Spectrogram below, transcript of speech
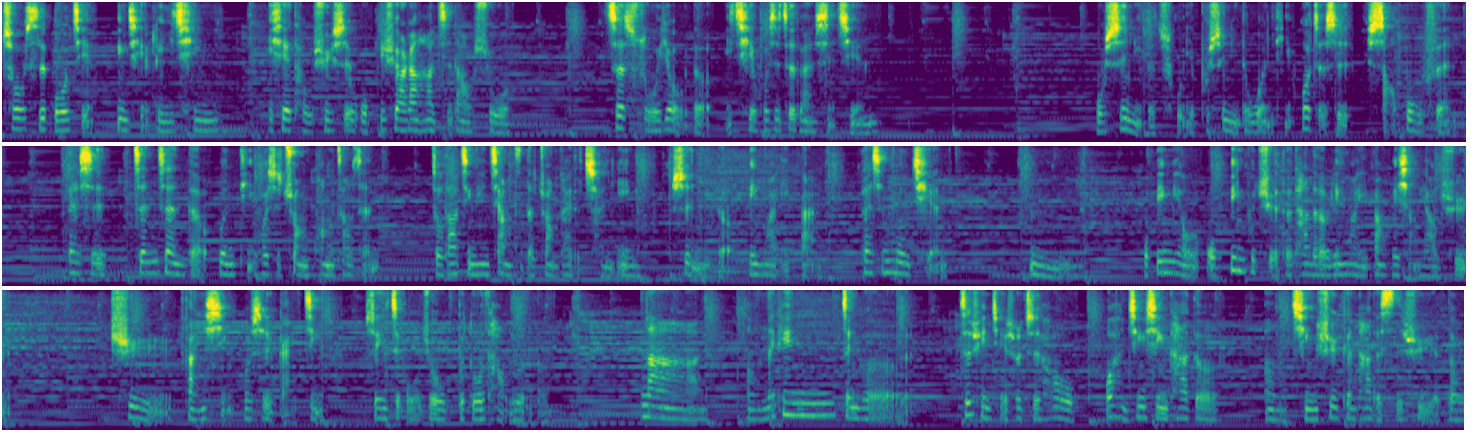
抽丝剥茧，并且厘清一些头绪，是我必须要让他知道说，这所有的一切，或是这段时间，不是你的错，也不是你的问题，或者是少部分，但是真正的问题或是状况造成。走到今天这样子的状态的成因是你的另外一半，但是目前，嗯，我并没有，我并不觉得他的另外一半会想要去去反省或是改进，所以这个我就不多讨论了。那，呃，那天整个咨询结束之后，我很庆幸他的嗯情绪跟他的思绪也都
